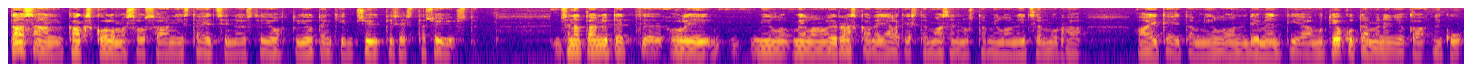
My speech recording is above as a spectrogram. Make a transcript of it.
tasan kaksi kolmasosaa niistä etsinnöistä johtui jotenkin psyykkisestä syystä. Sanotaan nyt, että oli, milloin, milloin oli raskauden jälkeistä masennusta, milloin itsemurha aikeita, milloin dementiaa, mutta joku tämmöinen, joka niin kuin,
